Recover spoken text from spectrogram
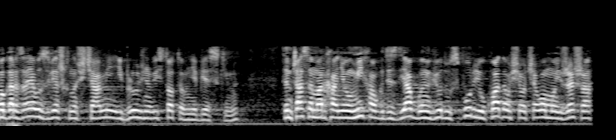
pogardzają zwierzchnościami i bluźnią istotom niebieskim. Tymczasem Archanioł Michał, gdy z diabłem wiódł spór i układał się o ciało Mojżesza,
